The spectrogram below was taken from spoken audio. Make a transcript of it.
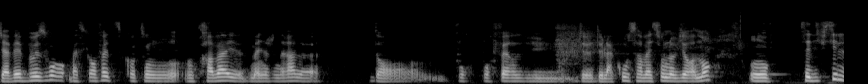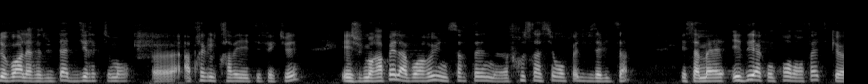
j'avais besoin, parce qu'en fait quand on, on, travaille de manière générale dans pour pour faire du de, de la conservation de l'environnement, on c'est difficile de voir les résultats directement euh, après que le travail est effectué. Et je me rappelle avoir eu une certaine frustration en fait vis-à-vis -vis de ça. Et ça m'a aidé à comprendre en fait que,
